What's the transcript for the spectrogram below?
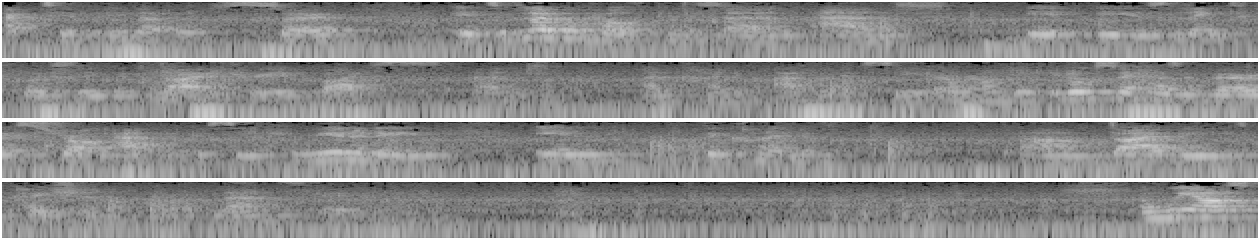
activity levels. So it's a global health concern and it is linked closely with dietary advice and, and kind of advocacy around it. It also has a very strong advocacy community in the kind of um, diabetes patient landscape. And we ask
